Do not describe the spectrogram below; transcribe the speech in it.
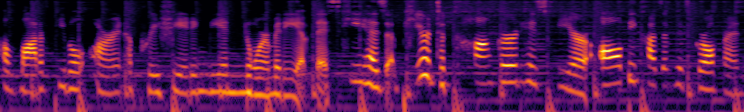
a lot of people aren't appreciating the enormity of this. He has appeared to conquered his fear all because of his girlfriend.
